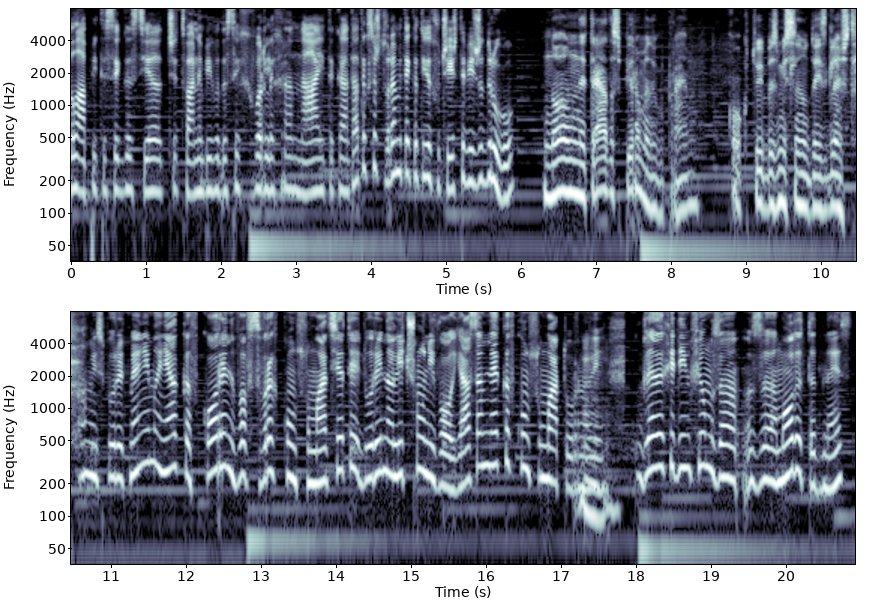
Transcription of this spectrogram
лапите се гасят, че това не бива да се хвърля храна и така нататък. В същото време те като идват в училище виждат друго. Но не трябва да спираме да го правим, колкото и безмислено да изглежда. Ами според мен има някакъв корен в свръхконсумацията и дори на лично ниво. И аз съм някакъв консуматор, нали? М. Гледах един филм за, за модата днес.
